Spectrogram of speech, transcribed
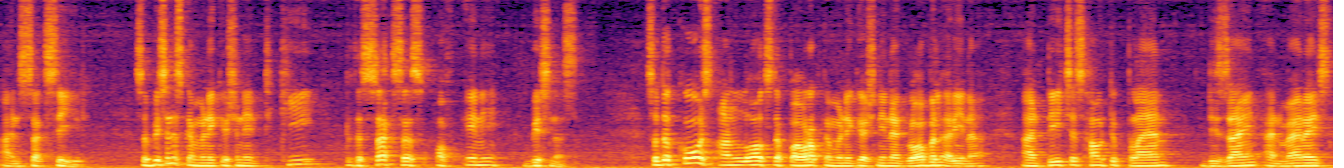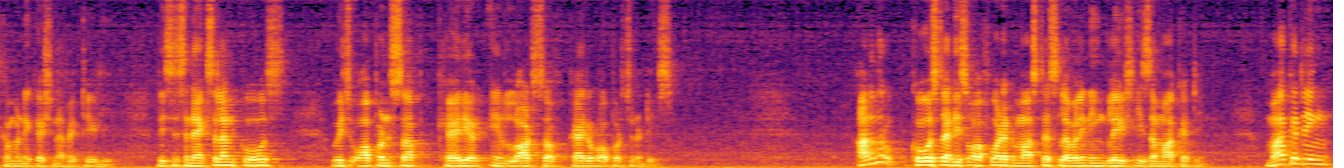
and succeed. So business communication is key to the success of any business. So the course unlocks the power of communication in a global arena and teaches how to plan, design and manage communication effectively. This is an excellent course which opens up career in lots of career opportunities. Another course that is offered at master's level in English is a marketing. Marketing,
